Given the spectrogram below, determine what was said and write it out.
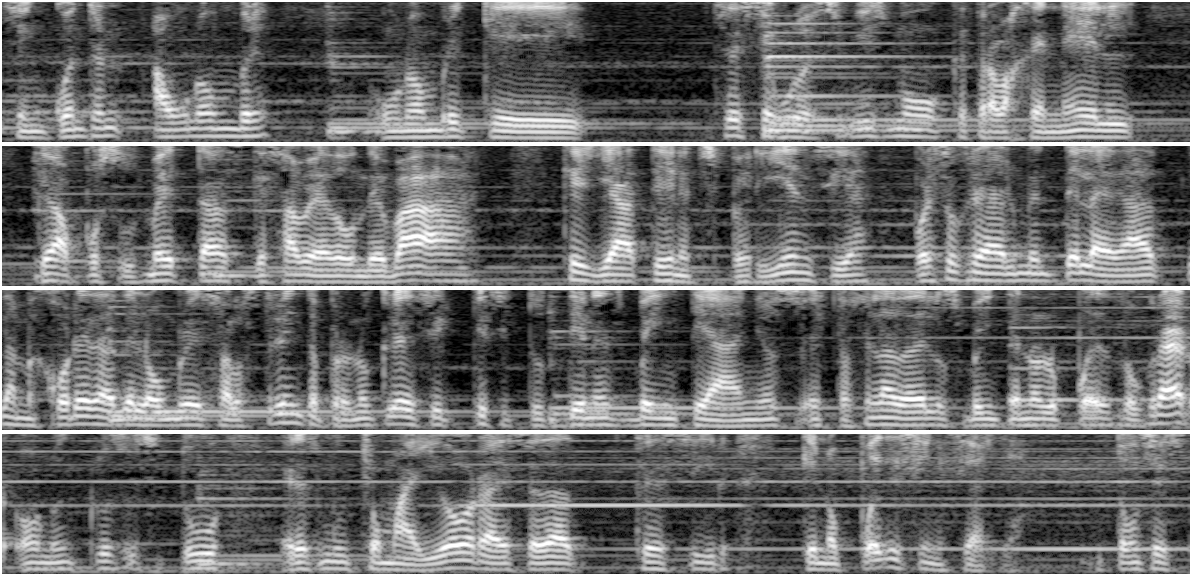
se encuentran a un hombre, un hombre que es seguro de sí mismo, que trabaja en él, que va por sus metas, que sabe a dónde va, que ya tiene experiencia. Por eso realmente la edad, la mejor edad del hombre es a los 30, pero no quiere decir que si tú tienes 20 años, estás en la edad de los 20 no lo puedes lograr, o no incluso si tú eres mucho mayor a esa edad, quiere decir que no puedes iniciar ya. Entonces,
